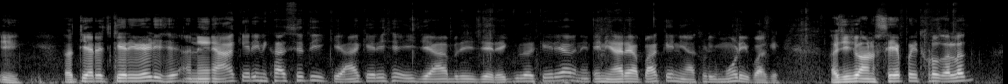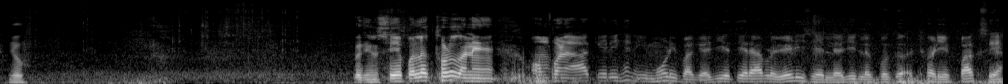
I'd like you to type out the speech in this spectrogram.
એ અત્યારે જ કેરી વેડી છે અને આ કેરીની ખાસિયત એ કે આ કેરી છે એ જે આ બધી જે રેગ્યુલર કેરી આવે ને, એની હારે આ પાકે ને આ થોડી મોડી પાકે. હજી જો આનો શેપ થોડોક અલગ, જો બધીનો શેપ અલગ થોડોક અને આમ પણ આ કેરી છે ને એ મોડી પાકે હજી અત્યારે આપણે વેડી છે એટલે હજી લગભગ અઠવાડિયે પાકશે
